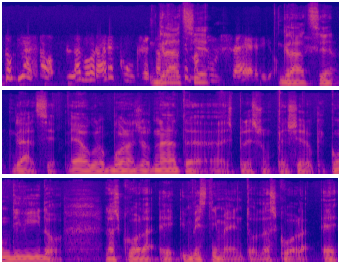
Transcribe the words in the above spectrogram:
dobbiamo lavorare concretamente grazie, sul serio. Grazie, grazie. Le auguro buona giornata, ha espresso un pensiero che condivido. La scuola è investimento, la scuola è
